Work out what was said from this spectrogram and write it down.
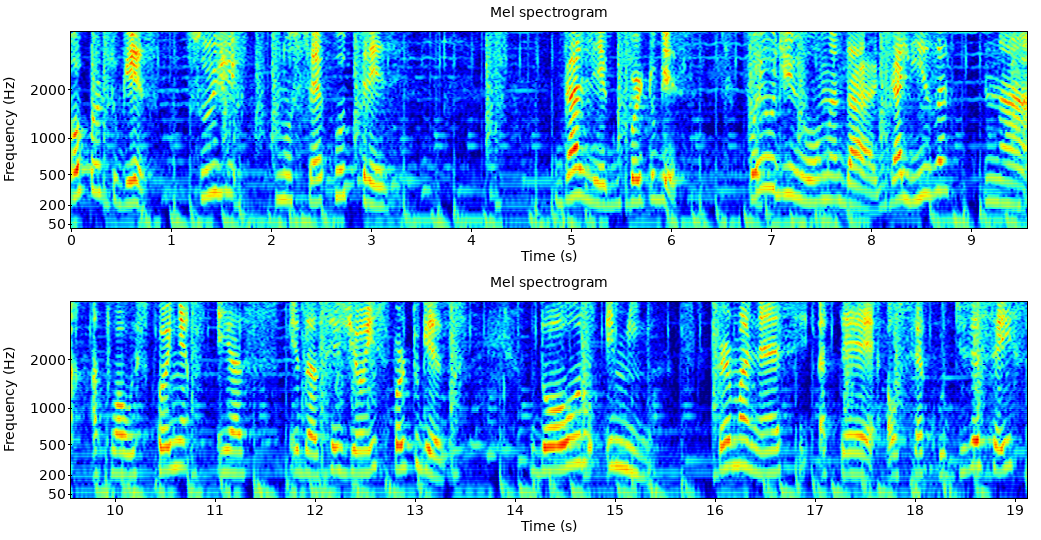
O português surge no século XIII. Galego-português foi o idioma da Galiza, na atual Espanha, e, as, e das regiões portuguesas, Douro e Minho. Permanece até ao século XVI.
